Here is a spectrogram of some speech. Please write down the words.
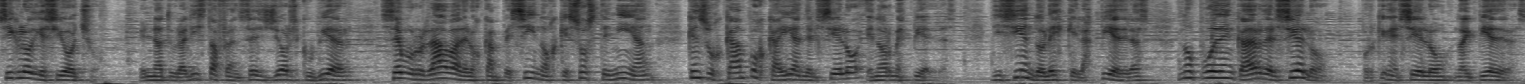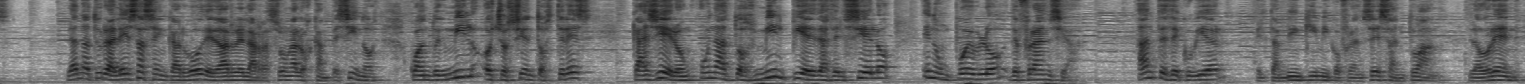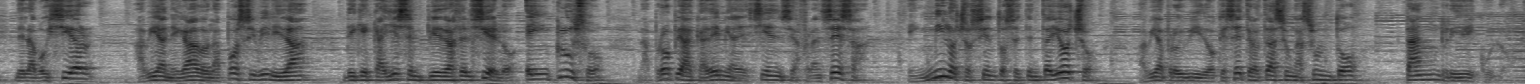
Siglo XVIII. El naturalista francés Georges Cuvier se burlaba de los campesinos que sostenían que en sus campos caían del cielo enormes piedras, diciéndoles que las piedras no pueden caer del cielo, porque en el cielo no hay piedras. La naturaleza se encargó de darle la razón a los campesinos cuando en 1803 cayeron unas 2.000 piedras del cielo en un pueblo de Francia. Antes de Cuvier, el también químico francés Antoine Laurent de Lavoisier había negado la posibilidad de que cayesen piedras del cielo e incluso la propia Academia de Ciencias francesa en 1878 había prohibido que se tratase un asunto tan ridículo.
